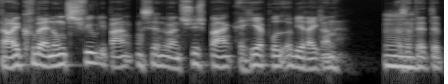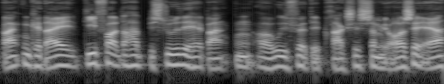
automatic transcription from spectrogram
der har jo ikke kunne være nogen tvivl i banken, selvom det var en tysk bank, at her bryder vi reglerne. Mm. Altså, det, det, banken kan, der er, de folk, der har besluttet det her i banken og udført det i praksis, som jo også er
